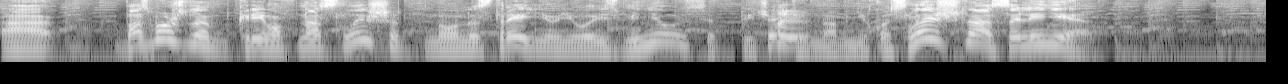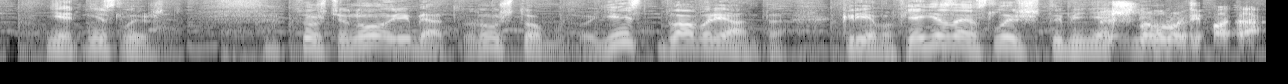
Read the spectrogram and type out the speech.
А, возможно, Кремов нас слышит, но настроение у него изменилось. Отвечать он нам не хочет. Слышишь нас или нет? Нет, не слышит. Слушайте, ну, ребята, ну что, есть два варианта. Кремов, я не знаю, слышишь ты меня. Слышно вроде пока.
